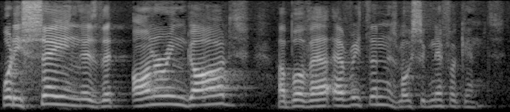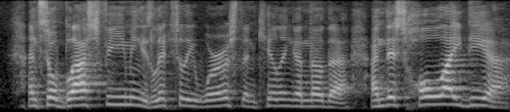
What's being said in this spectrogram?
What he's saying is that honoring God above everything is most significant. And so blaspheming is literally worse than killing another. And this whole idea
